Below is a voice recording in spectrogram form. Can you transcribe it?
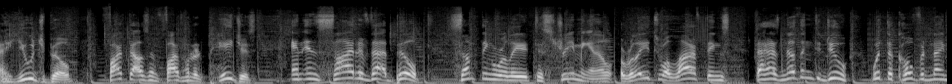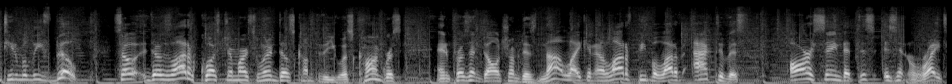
a huge bill, 5,500 pages, and inside of that bill, something related to streaming and uh, related to a lot of things that has nothing to do with the COVID 19 relief bill. So there's a lot of question marks when it does come to the US Congress, and President Donald Trump does not like it, and a lot of people, a lot of activists, are saying that this isn't right.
